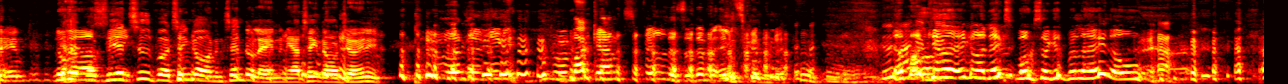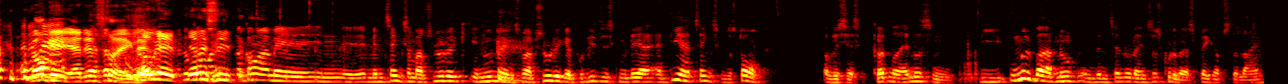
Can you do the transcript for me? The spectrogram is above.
Land. nu Jeg vil jeg har også brugt mere tid på at tænke over Nintendo Land, end jeg har tænkt over Journey. du vil bare gerne spille det, så derfor elsker du det. Du Jeg er bare ked af, at jeg ikke har en Xbox, så jeg kan spille Halo. Okay, ja, det forstår jeg ikke. Okay, jeg vil kommer, sige, nu kommer jeg med en, øh, med en ting, som absolut ikke, en udmelding, som absolut ikke er politisk, men det er, at de her ting, som der står, og hvis jeg skal cutte noget andet sådan lige umiddelbart nu end Nintendo Land, så skulle det være Spec Ops The Line.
